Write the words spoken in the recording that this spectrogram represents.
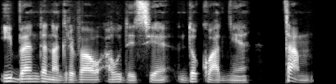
i będę nagrywał audycję dokładnie tam.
